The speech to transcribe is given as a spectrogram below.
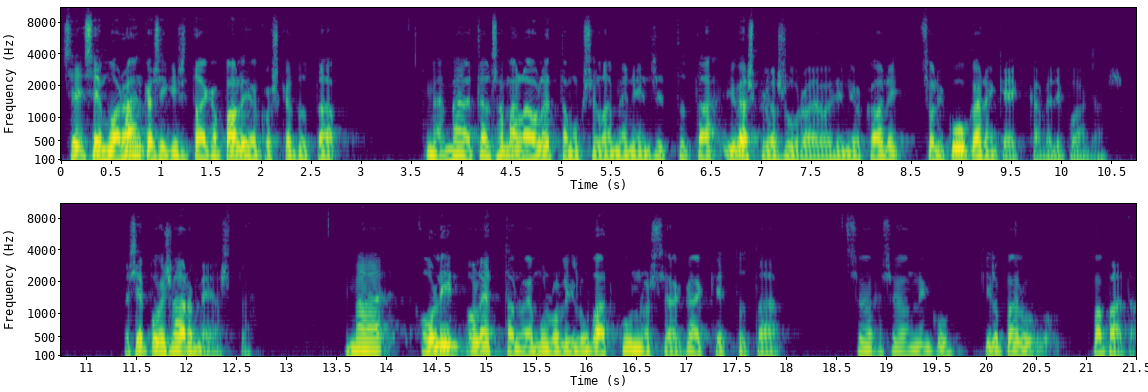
se, se mua rankasikin sitä aika paljon, koska tota, mä, mä tällä samalla olettamuksella menin sitten tota Jyväskylän suurajoihin, joka oli, se oli kuukauden keikka velipojan kanssa. Ja se pois armeijasta. Mä olin olettanut ja mulla oli luvat kunnossa ja kaikki, että tota, se, se on niin kuin kilpailu vapaata.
